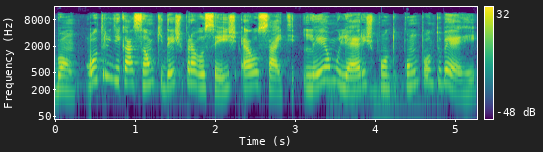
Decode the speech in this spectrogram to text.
Bom, outra indicação que deixo para vocês é o site leamulheres.com.br,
